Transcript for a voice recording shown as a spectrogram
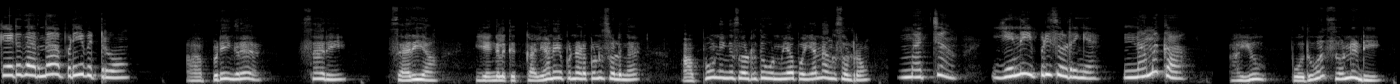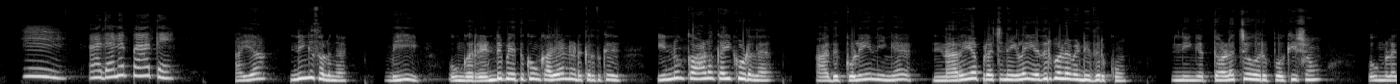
கெட்டதா இருந்தா அப்படியே விட்டுருவோம். அப்படிங்கிற சரி. சரியா. எங்களுக்கு கல்யாணம் எப்போ நடக்கும்னு சொல்லுங்க. அப்போ நீங்கள் சொல்கிறது உண்மையா பொய்யா நாங்கள் சொல்கிறோம் மச்சான் என்ன இப்படி சொல்றீங்க? நமக்கா? ஐயோ பொதுவாக சொன்னேன்டி. ம் அதானே பார்த்தேன். ஐயா நீங்க சொல்லுங்க. பி உங்க ரெண்டு பேத்துக்கும் கல்யாணம் நடக்கிறதுக்கு இன்னும் காலம் கை கூடல. அதுக்குள்ளேயும் நீங்க நிறைய பிரச்சனைகளை எதிர்கொள்ள வேண்டியது இருக்கும். நீங்க தொலைச்ச ஒரு பொக்கிஷம் உங்களை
